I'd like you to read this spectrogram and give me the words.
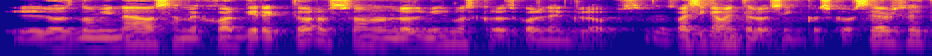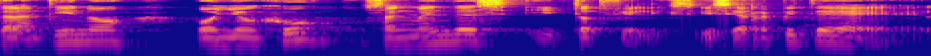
Los nominados a mejor director son los mismos que los Golden Globes. Los Básicamente los cinco: Scorsese, Tarantino, Bong Joon-ho, Sam Mendes y Todd Phillips. Y se repite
